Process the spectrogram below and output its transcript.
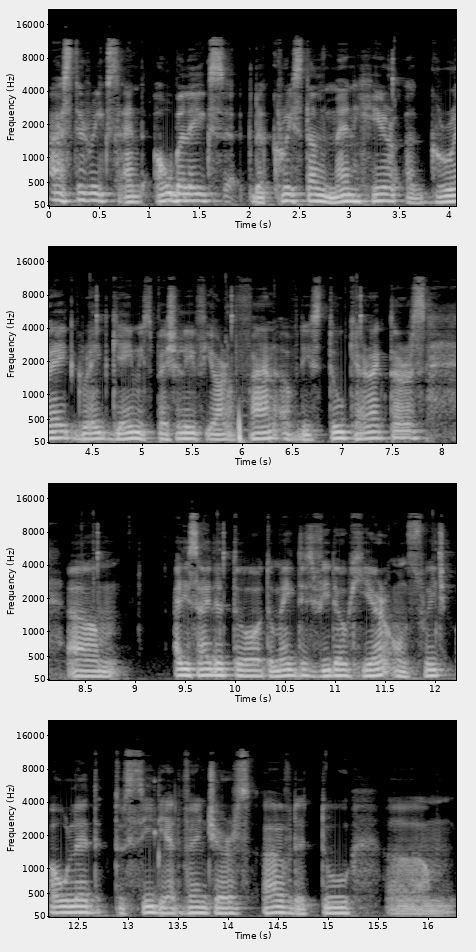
Asterix and Obelix, the Crystal Menhir, a great, great game, especially if you are a fan of these two characters. Um, I decided to, to make this video here on Switch OLED to see the adventures of the two um,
